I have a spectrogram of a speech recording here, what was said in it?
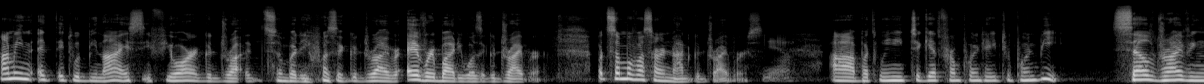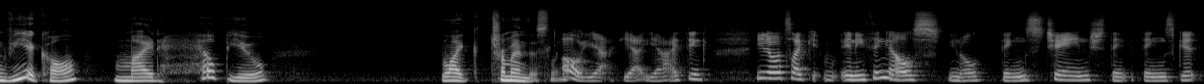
I mean, it, it would be nice if you are a good driver. Somebody was a good driver. Everybody was a good driver, but some of us are not good drivers. Yeah. Uh, but we need to get from point A to point B. Self-driving vehicle might help you like tremendously. Oh yeah, yeah, yeah. I think, you know, it's like anything else. You know, things change, th- things get,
